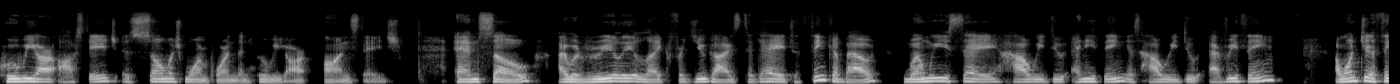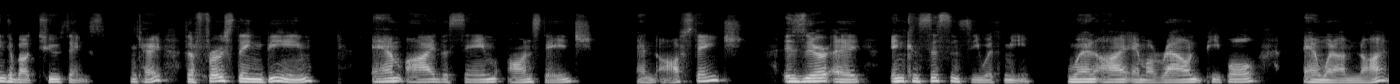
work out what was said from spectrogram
who we are off stage is so much more important than who we are on stage. And so i would really like for you guys today to think about when we say how we do anything is how we do everything. I want you to think about two things okay? The first thing being am i the same on stage and off stage? Is there a inconsistency with me when I am around people and when I'm not?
